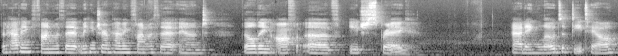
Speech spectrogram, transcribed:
But having fun with it, making sure I'm having fun with it and building off of each sprig, adding loads of detail.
